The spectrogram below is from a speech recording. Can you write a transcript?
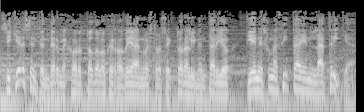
Si quieres entender mejor todo lo que rodea a nuestro sector alimentario, tienes una cita en La Trilla.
